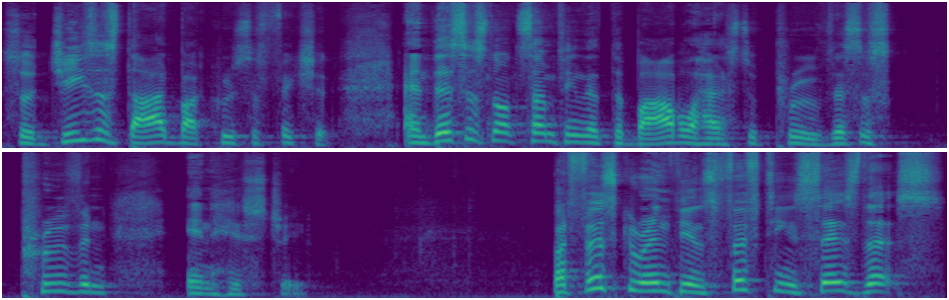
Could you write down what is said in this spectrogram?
So Jesus died by crucifixion. And this is not something that the Bible has to prove, this is proven in history. But 1 Corinthians 15 says this.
